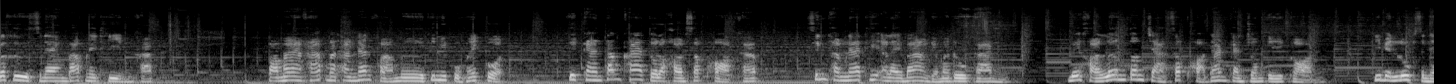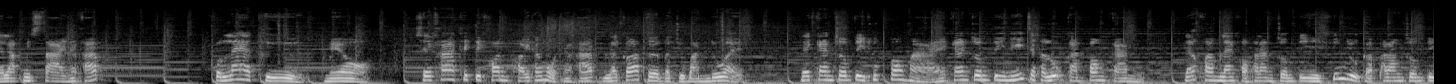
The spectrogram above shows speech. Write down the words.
ก็คือแสดงบัฟในทีมครับ ต่อมาครับมาทางด้านขวามือที่มีปุ่มให้กด คือการตั้งค่าตัวละคร support ครับ ซึ่งทำหน้าที่อะไรบ้างเดี๋ยวมาดูกัน โดยขอเริ่มต้นจาก support ด้านการโจมตีก่อน ที่เป็นรูปสัญลักษณ์ missile นะครับ คนแรกคือเมลใช้ค่า Tactical Point ทั้งหมดนะครับ แล้วก็ turn ปัจจุบันด้วย ในการโจมตีทุกเป้าหมาย การโจมตีนี้จะทะลุการป้องกัน และความแรงของพลังโจมตีขึ้นอยู่กับพลังโจมตี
